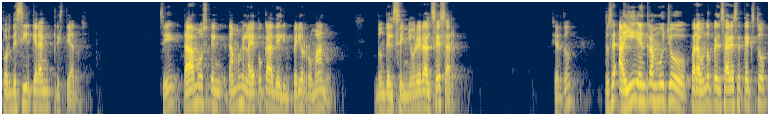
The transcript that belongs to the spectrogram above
por decir que eran cristianos. ¿Sí? Estábamos en, estamos en la época del imperio romano, donde el Señor era el César, ¿cierto? Entonces ahí entra mucho para uno pensar ese texto,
